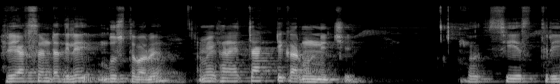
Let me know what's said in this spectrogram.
রিয়াকশানটা দিলে বুঝতে পারবে। আমি এখানে চারটি কার্বন নিচ্ছি। সিএস থ্রি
